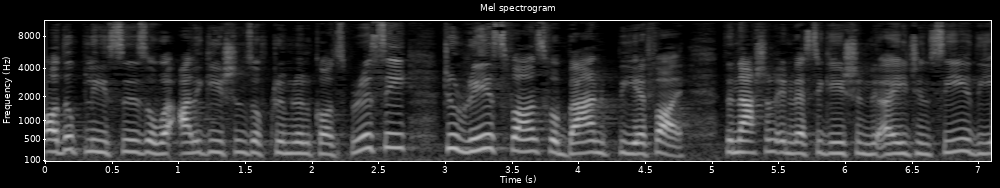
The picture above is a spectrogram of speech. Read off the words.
other places over allegations of criminal conspiracy to raise funds for banned PFI. The National Investigation Agency, the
